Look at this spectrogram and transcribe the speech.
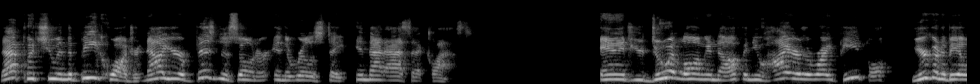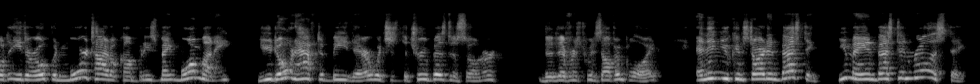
That puts you in the B quadrant. Now you're a business owner in the real estate in that asset class. And if you do it long enough and you hire the right people, you're going to be able to either open more title companies, make more money. You don't have to be there, which is the true business owner, the difference between self-employed. And then you can start investing. You may invest in real estate.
